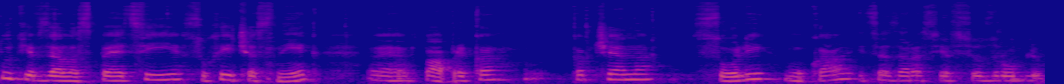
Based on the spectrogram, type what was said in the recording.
Тут я взяла спеції, сухий часник, е, паприка копчена, солі, мука. І це зараз я все зроблю.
